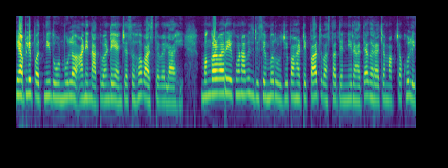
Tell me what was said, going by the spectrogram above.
हे आपली पत्नी दोन मुलं आणि नातवंडे यांच्यासह वास्तव्याला आहे. मंगळवारी एकोणावीस डिसेंबर रोजी पहाटे पाच वाजता त्यांनी राहत्या घराच्या मागच्या खोलीत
